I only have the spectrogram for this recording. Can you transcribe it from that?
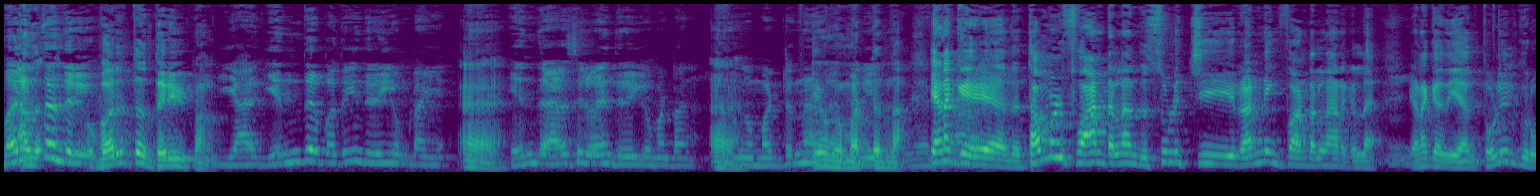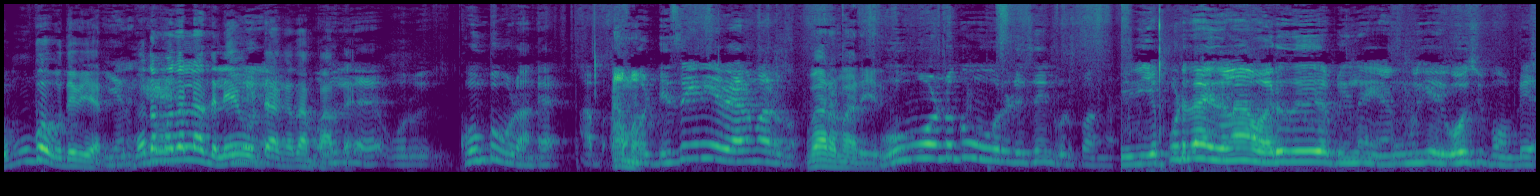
வருத்தம் தெரியும் வருத்தம் தெரிவிப்பாங்க. எந்த பத்தியும் தெரிவிக்க மாட்டாங்க. எந்த அரசியல்வாதியும் தெரிவிக்க மாட்டாங்க. இவங்க மட்டும்தான் இவங்க மட்டும்தான். எனக்கு அந்த தமிழ் ஃபாண்ட் எல்லாம் அந்த சுழிச்சி ரன்னிங் ஃபாண்ட் எல்லாம் இருக்குல்ல எனக்கு அது என் தொழிலுக்கு ரொம்ப உதவியா இருக்கு. முத முதல்ல அந்த லே அங்கதான் பார்த்தேன். ஒரு கொம்பு போடுவாங்க. அப்ப அவங்க டிசைனே வேற மாதிரி இருக்கும். வேற மாதிரி ஒவ்வொன்றுக்கும் ஒவ்வொரு டிசைன் கொடுப்பாங்க. இது எப்படிதான் இதெல்லாம் வருது அப்படின்லாம் எங்களுக்கே யோசிப்போம் அப்படியே.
